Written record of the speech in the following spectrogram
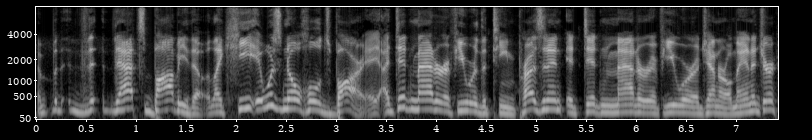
that's Bobby though. Like he, it was no holds bar. It didn't matter if you were the team president. It didn't matter if you were a general manager.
